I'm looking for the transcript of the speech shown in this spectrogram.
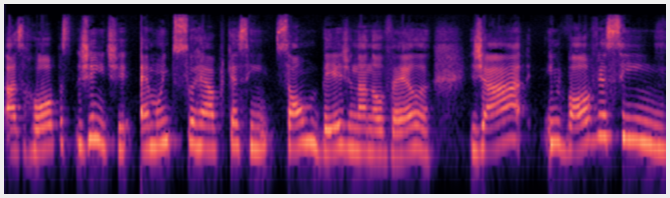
as roupas. Gente, é muito surreal, porque assim, só um beijo na novela já envolve assim.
